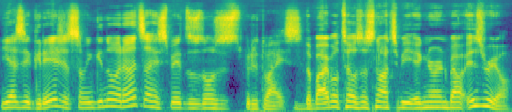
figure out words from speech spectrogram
E as igrejas são ignorantes a respeito dos dons espirituais. The Bible tells us not to be ignorant about Israel.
